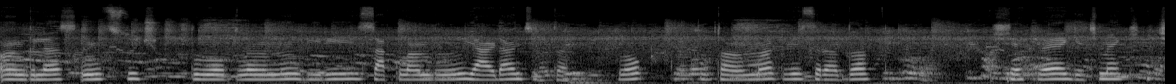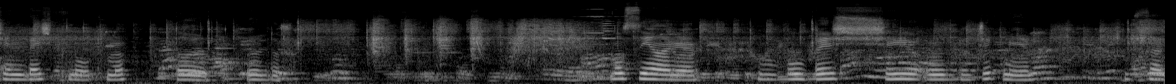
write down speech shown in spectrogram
Anglas in suç brodlarının biri saklandığı yerden çıktı. Lok kurtarmak ve sırada şehre geçmek için 5 pilotunu da öldür. Nasıl yani? Bu beş şeyi öldürecek miyim? Güzel.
